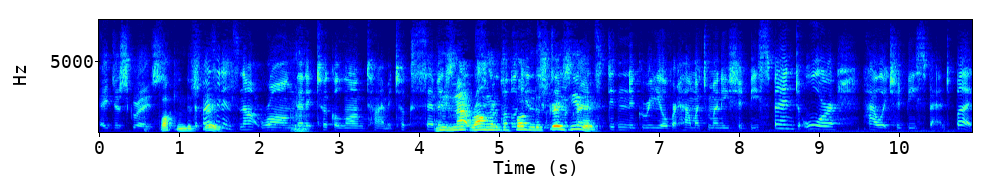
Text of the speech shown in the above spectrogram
a disgrace. Fucking disgrace. The president's not wrong that it took a long time. It took seven. And he's not months. wrong that it's a Republicans fucking and disgrace either. Democrats Didn't agree over how much money should be spent or how it should be spent, but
